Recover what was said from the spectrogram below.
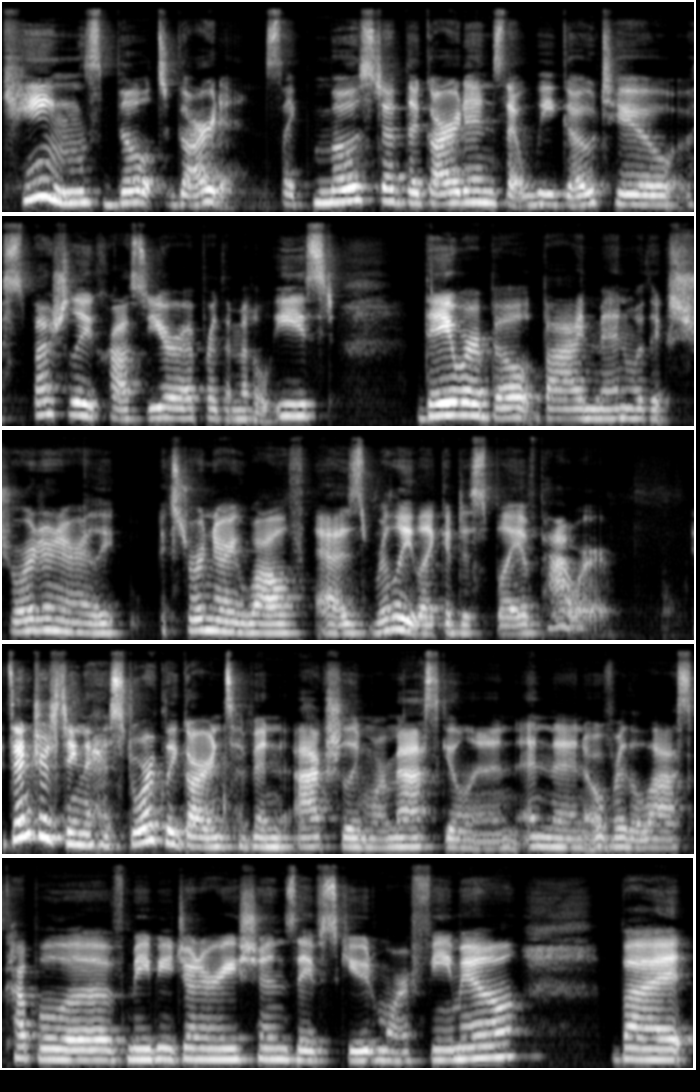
kings built gardens. Like most of the gardens that we go to, especially across Europe or the Middle East, they were built by men with extraordinarily extraordinary wealth as really like a display of power. It's interesting that historically gardens have been actually more masculine, and then over the last couple of maybe generations, they've skewed more female. But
